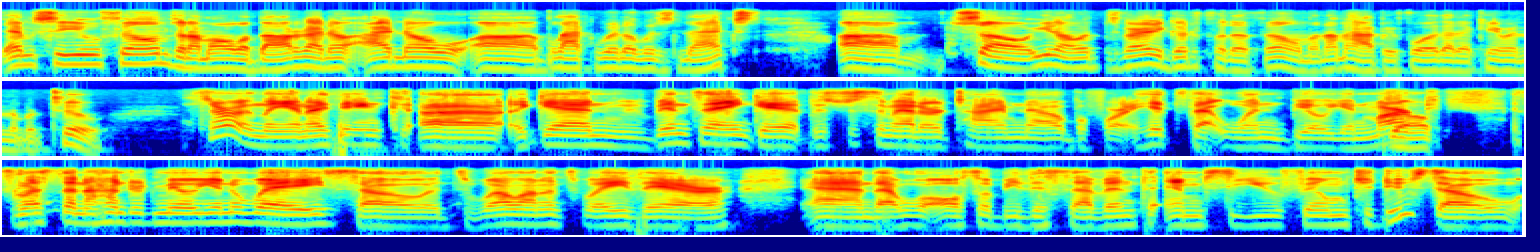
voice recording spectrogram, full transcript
mcu films and i'm all about it i know i know uh black widow is next um, so you know, it's very good for the film, and I'm happy for that it came in number two. Certainly, and I think uh, again we've been saying it. It's just a matter of time now before it hits that one billion mark. Yep. It's less than hundred million away, so it's well on its way there, and that will also be the seventh MCU film to do so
